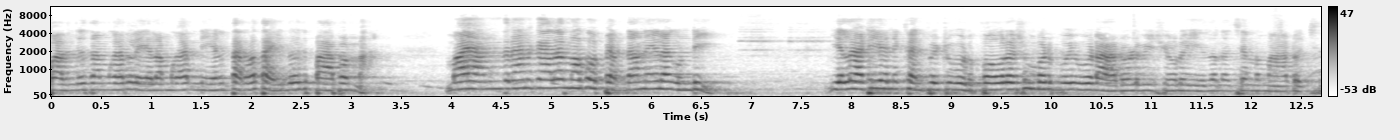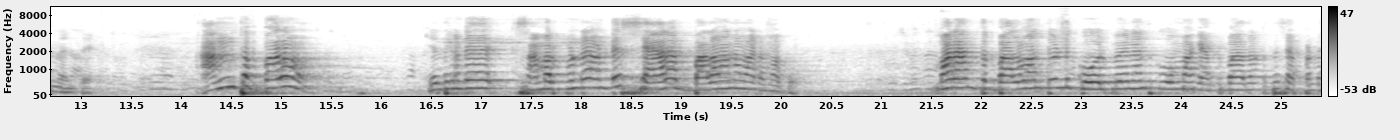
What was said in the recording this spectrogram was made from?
పల్లెతమ్మ గారు లీలమ్మ గారు నేను తర్వాత ఐదోది పాపమ్మ. మా అందరి కాల మాకు పెద్ద అన్నయ్యలాగా ఉండి. ఇలాంటివన్నీ కనిపెట్టేవాడు పౌరుషం పడిపోయి వాడు ఆడవాళ్ళ విషయంలో ఏదైనా చిన్న మాట వచ్చిందంటే. అంత బలం. ఎందుకంటే సమర్పణ అంటే చాలా బలం అన్నమాట మాకు. మరి అంత బలవంతుడిని కోల్పోయినందుకు మాకు ఎంత బాధ ఉంటుందో చెప్పండి.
